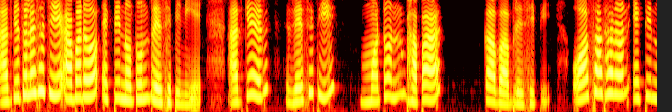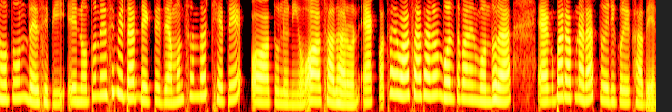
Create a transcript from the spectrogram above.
আজকে চলে এসেছি আবারও একটি নতুন রেসিপি নিয়ে। আজকের রেসিপি মটন ভাপার কাবাব রেসিপি অসাধারণ একটি নতুন রেসিপি এই নতুন রেসিপিটা দেখতে যেমন সুন্দর, খেতে অতুলনীয়, অসাধারণ। এক কথায় অসাধারণ বলতে পারেন বন্ধুরা, একবার আপনারা তৈরি করে খাবেন।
